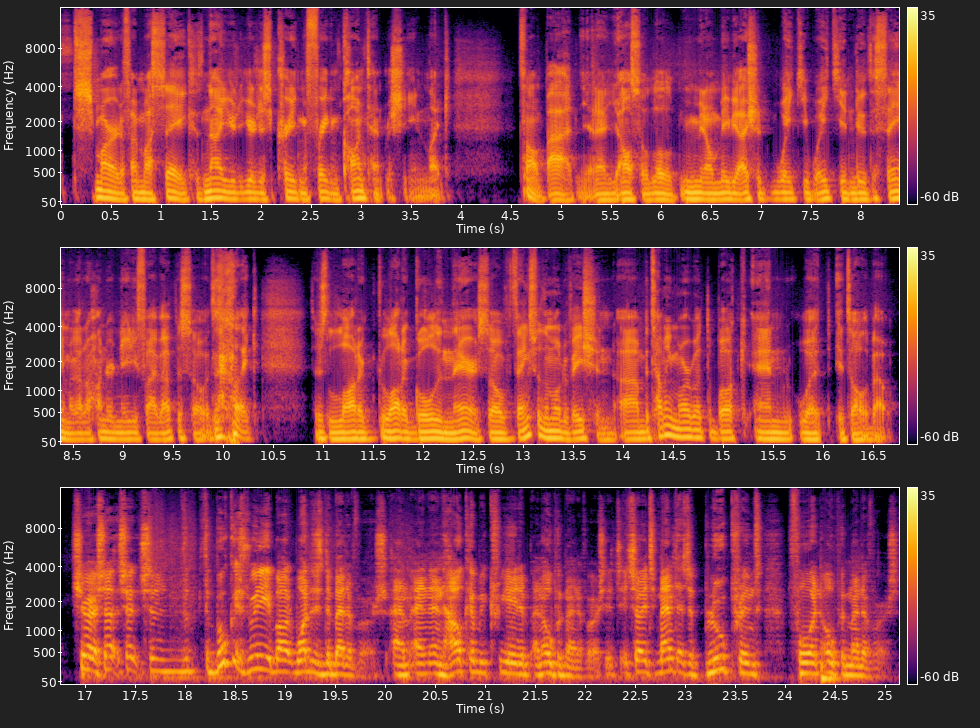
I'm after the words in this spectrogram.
smart, if I must say, because now you're you're just creating a frigging content machine. Like it's not bad. You know, also a little, you know, maybe I should wake you, wake you and do the same. I got 185 episodes. like there's a lot of a lot of gold in there. So thanks for the motivation. Um, but tell me more about the book and what it's all about. Sure. So, so, so the, the, book is really about what is the metaverse and, and, and how can we create an open metaverse. It's, so it's meant as a blueprint for an open metaverse.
